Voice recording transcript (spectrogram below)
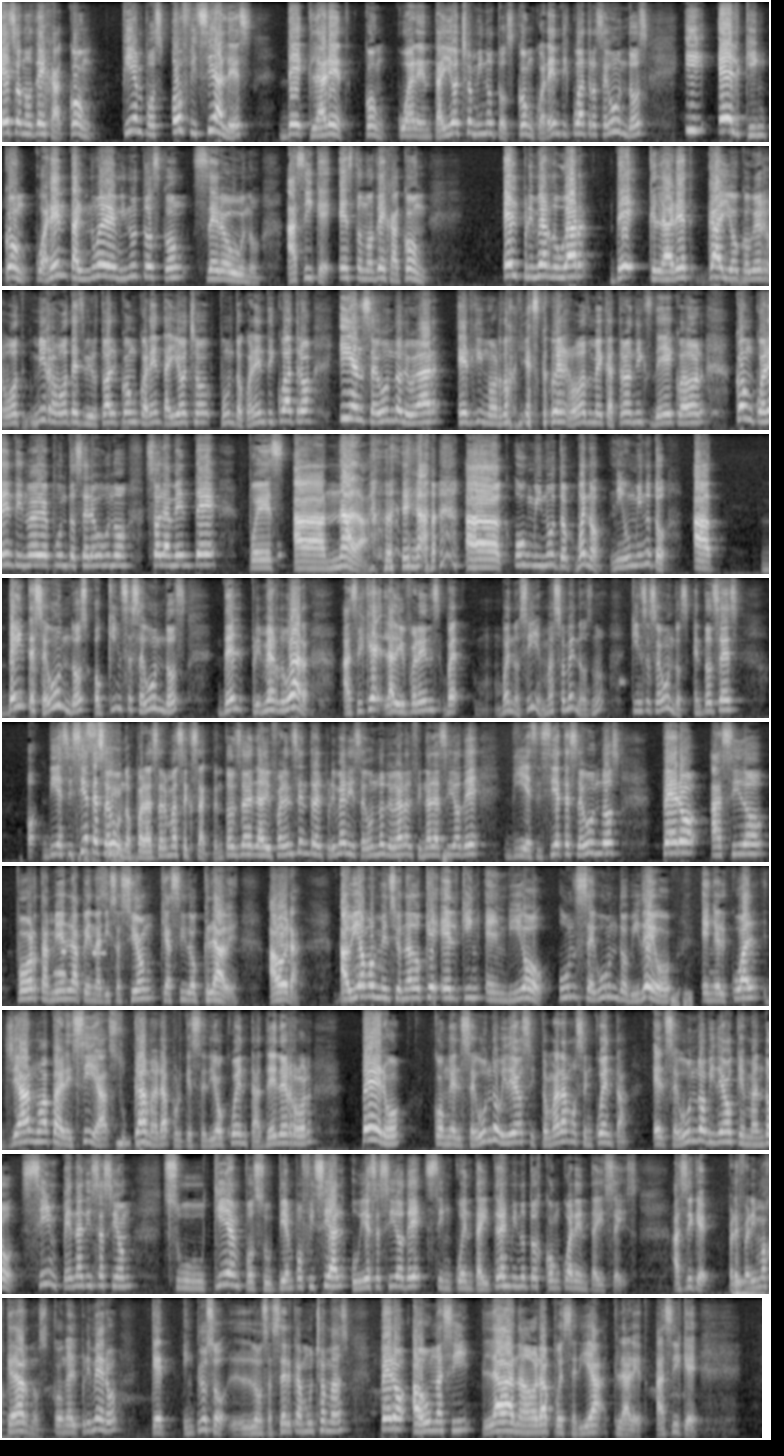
Eso nos deja con tiempos oficiales de Claret con 48 minutos con 44 segundos y Elkin con 49 minutos con 01. Así que esto nos deja con el primer lugar de Claret Cayo con el robot Mi Robot es Virtual con 48.44 y en segundo lugar Edwin Ordóñez con el robot Mechatronics de Ecuador con 49.01 solamente pues a nada, a, un minuto, bueno, ni un minuto, a 20 segundos o 15 segundos del primer lugar. Así que la diferencia, bueno, sí, más o menos, ¿no? 15 segundos. Entonces, 17 segundos para ser más exacto. Entonces, la diferencia entre el primer y segundo lugar al final ha sido de 17 segundos, pero ha sido por también la penalización que ha sido clave. Ahora, habíamos mencionado que Elkin envió un segundo video en el cual ya no aparecía su cámara porque se dio cuenta del error, pero con el segundo video, si tomáramos en cuenta el segundo video que mandó sin penalización, su tiempo, su tiempo oficial hubiese sido de 53 minutos con 46. Así que preferimos quedarnos con el primero, que incluso los acerca mucho más, pero aún así la ganadora pues sería Claret. Así que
